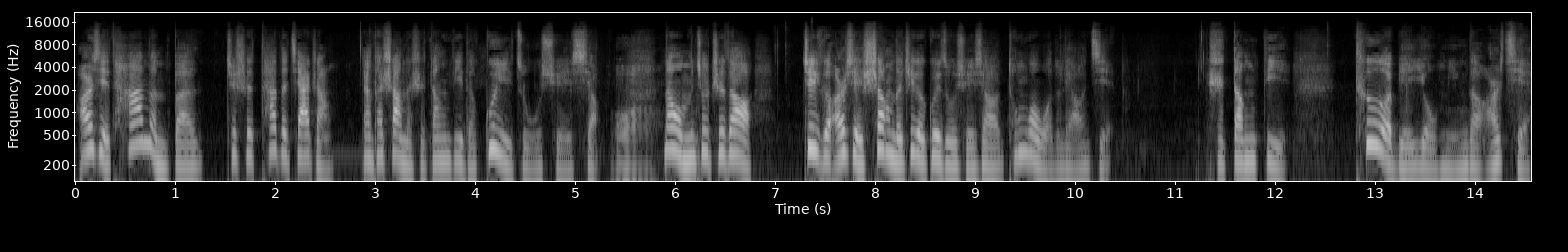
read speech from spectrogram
而且他们班就是他的家长让他上的是当地的贵族学校。哇，那我们就知道，这个而且上的这个贵族学校，通过我的了解，是当地特别有名的，而且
